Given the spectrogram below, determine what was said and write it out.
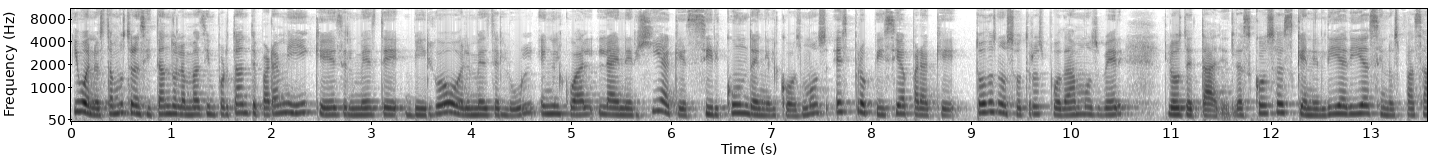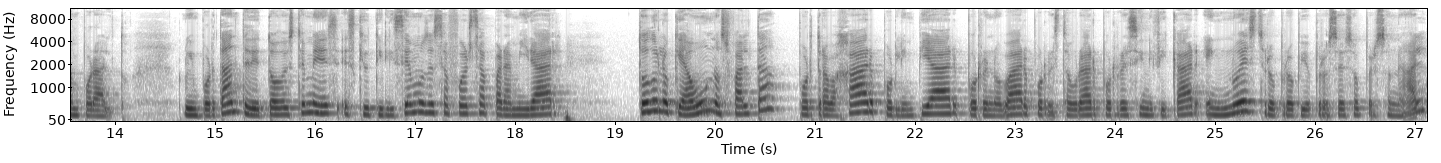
Y bueno, estamos transitando la más importante para mí, que es el mes de Virgo o el mes de Lul, en el cual la energía que circunda en el cosmos es propicia para que todos nosotros podamos ver los detalles, las cosas que en el día a día se nos pasan por alto. Lo importante de todo este mes es que utilicemos esa fuerza para mirar todo lo que aún nos falta por trabajar, por limpiar, por renovar, por restaurar, por resignificar en nuestro propio proceso personal,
